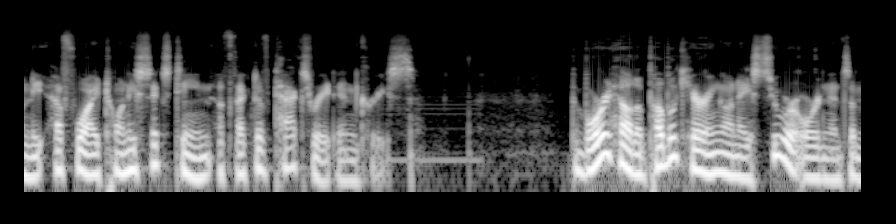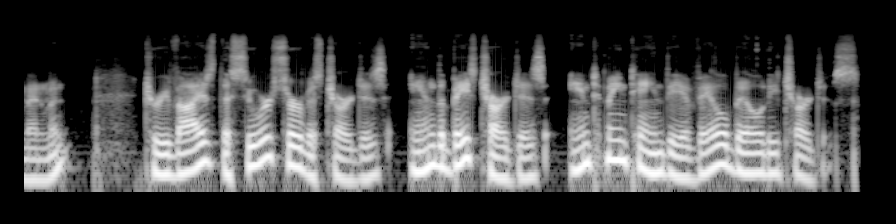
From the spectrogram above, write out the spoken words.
on the FY 2016 effective tax rate increase. The board held a public hearing on a sewer ordinance amendment to revise the sewer service charges and the base charges and to maintain the availability charges.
